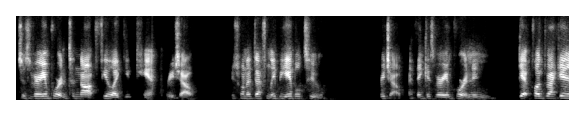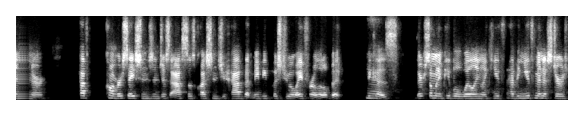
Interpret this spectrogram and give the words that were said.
It's just very important to not feel like you can't reach out. You just want to definitely be able to reach out, I think is very important and get plugged back in or have conversations and just ask those questions you have that maybe pushed you away for a little bit Yeah. because there's so many people willing like youth having youth ministers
